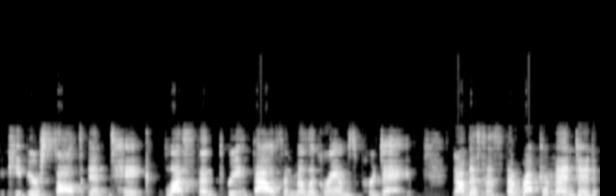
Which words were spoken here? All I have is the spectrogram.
to keep your salt intake less than 3,000 milligrams per day. Now, this is the recommended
